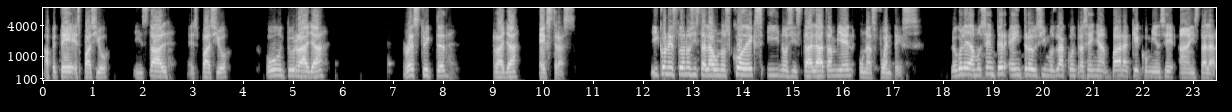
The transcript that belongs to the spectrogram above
apt espacio install espacio ubuntu raya restricted raya extras. Y con esto nos instala unos codecs y nos instala también unas fuentes. Luego le damos Enter e introducimos la contraseña para que comience a instalar.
